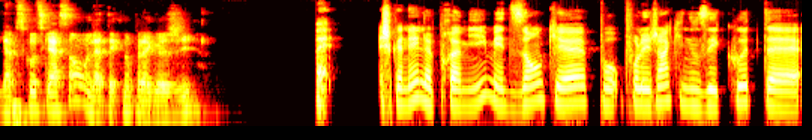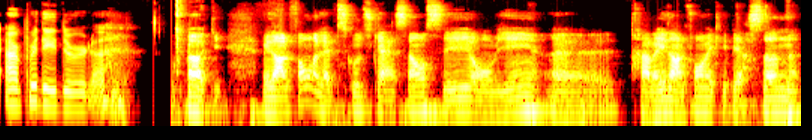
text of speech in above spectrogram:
la psychoéducation ou la technopédagogie? Je connais le premier, mais disons que pour, pour les gens qui nous écoutent, euh, un peu des deux, là. Ah, OK. Mais dans le fond, la psychoéducation, c'est on vient euh, travailler dans le fond avec les personnes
